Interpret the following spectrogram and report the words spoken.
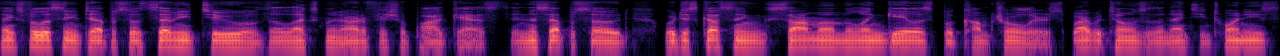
Thanks for listening to episode 72 of the Lexman Artificial Podcast. In this episode, we're discussing Sarma Melngailis's book Comptrollers, Barbitones of the 1920s.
